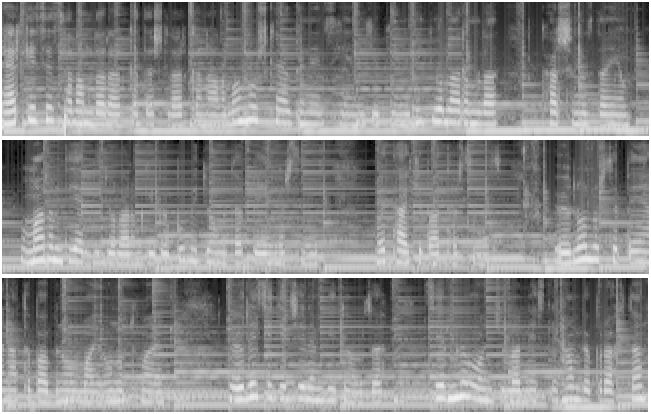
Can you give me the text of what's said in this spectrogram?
Herkese selamlar arkadaşlar kanalıma hoş geldiniz. Yeni yepyeni videolarımla karşınızdayım. Umarım diğer videolarım gibi bu videomu da beğenirsiniz ve takip atarsınız. Öyle olursa beğen atıp abone olmayı unutmayın. Öyleyse geçelim videomuza. Sevimli oyuncular Neslihan ve Burak'tan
